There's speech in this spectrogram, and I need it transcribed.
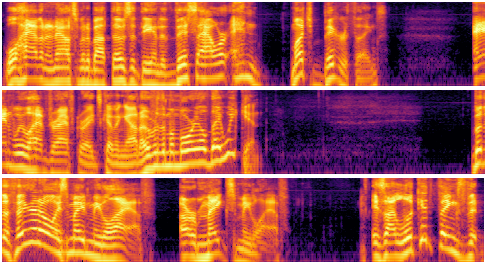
we'll have an announcement about those at the end of this hour and much bigger things. And we will have draft grades coming out over the Memorial Day weekend. But the thing that always made me laugh, or makes me laugh, is I look at things that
